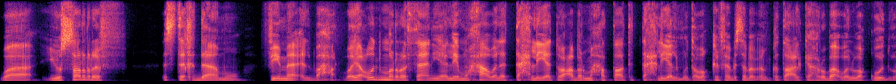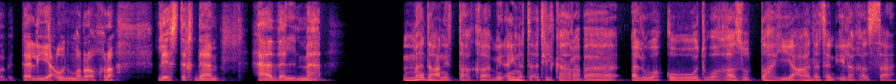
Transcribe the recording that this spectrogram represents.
ويصرف استخدامه في ماء البحر ويعود مرة ثانية لمحاولة تحليته عبر محطات التحلية المتوقفة بسبب انقطاع الكهرباء والوقود وبالتالي يعود مرة أخرى لاستخدام هذا الماء ماذا عن الطاقة؟ من أين تأتي الكهرباء، الوقود وغاز الطهي عادة إلى غزة؟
